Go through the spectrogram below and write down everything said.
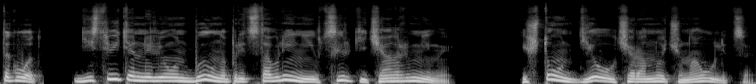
так вот, действительно ли он был на представлении в цирке Чанармины? И что он делал вчера ночью на улице?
